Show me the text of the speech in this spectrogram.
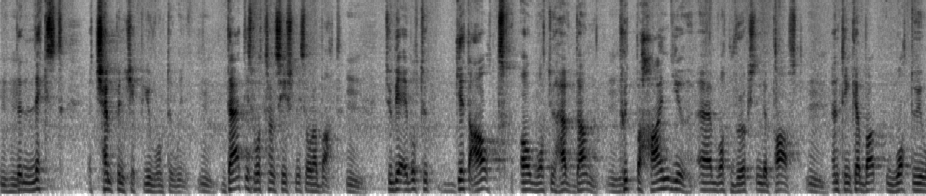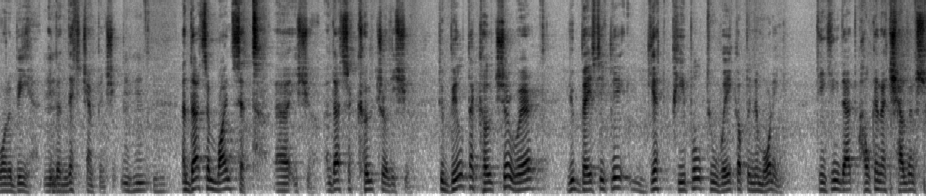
mm-hmm. the next uh, championship you want to win. That is what transition is all about. To be able to get out of what you have done, mm-hmm. put behind you uh, what works in the past, mm. and think about what do you want to be in mm. the next championship. Mm-hmm, mm-hmm. And that's a mindset uh, issue, and that's a cultural issue. To build a culture where you basically get people to wake up in the morning thinking that how can I challenge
